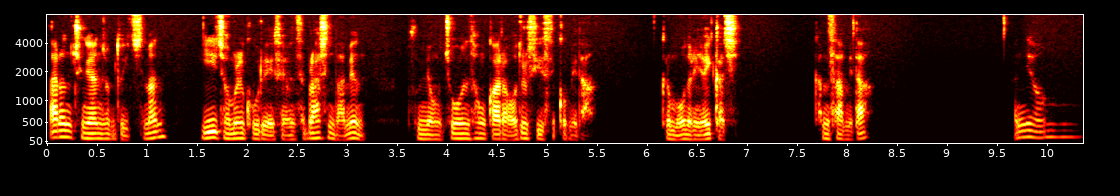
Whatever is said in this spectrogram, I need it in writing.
다른 중요한 점도 있지만 이 점을 고려해서 연습을 하신다면 분명 좋은 성과를 얻을 수 있을 겁니다. 그럼 오늘은 여기까지. 감사합니다. 안녕.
